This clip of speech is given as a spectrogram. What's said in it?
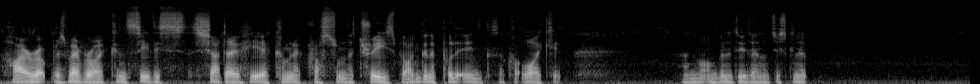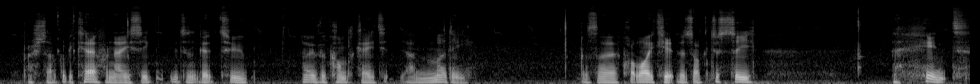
higher up as whether I can see this shadow here coming across from the trees. But I'm going to put it in because I quite like it. And what I'm going to do then, I'm just going to brush that. I've got to be careful now, you see, it doesn't go too overcomplicated and muddy. Because I quite like it, as I can just see a hint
